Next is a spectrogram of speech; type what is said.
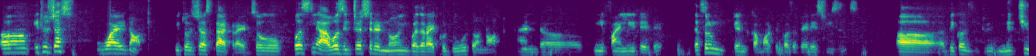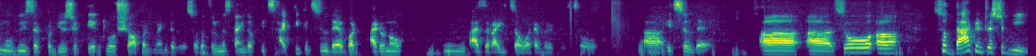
Um, it was just, why not? It was just that, right? So personally, I was interested in knowing whether I could do it or not. And uh, we finally did it. The film didn't come out because of various reasons. Uh, because Mirchi movies that produced it, they closed shop and went away. So the film is kind of, it's, I think it's still there, but I don't know who has the rights or whatever it is. So it's still there. Uh, uh, so uh, so that interested me,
